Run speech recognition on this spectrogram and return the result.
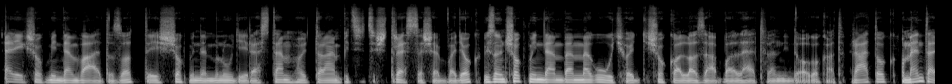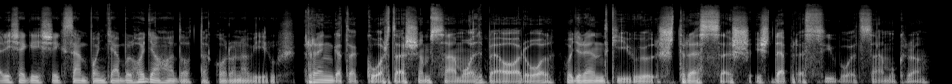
elég sok minden változott, és sok mindenben úgy éreztem, hogy talán picit stresszesebb vagyok, viszont sok mindenben meg úgy, hogy sokkal lazábban lehet venni dolgokat. Rátok a mentális egészség szempontjából hogyan hadott a koronavírus? Rengeteg kortársam számolt be arról, hogy rendkívül stresszes és depresszív volt számukra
